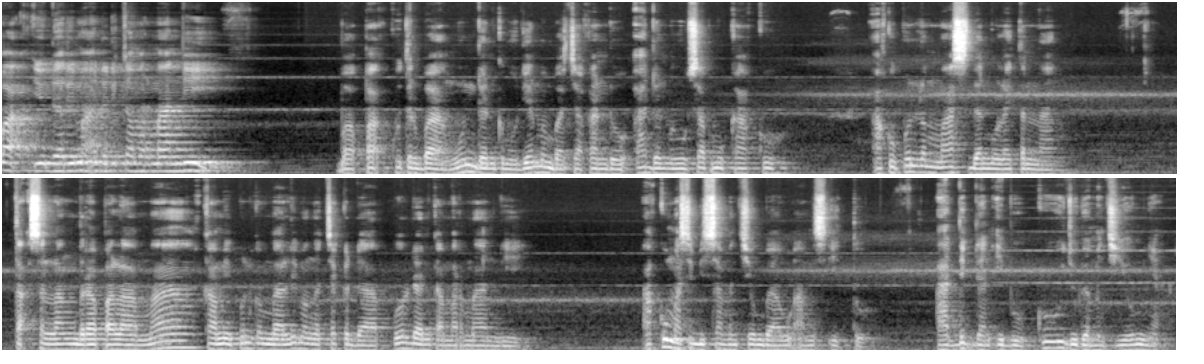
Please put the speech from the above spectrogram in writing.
pak, Yudarima ada di kamar mandi Bapakku terbangun dan kemudian membacakan doa dan mengusap mukaku Aku pun lemas dan mulai tenang Tak selang berapa lama, kami pun kembali mengecek ke dapur dan kamar mandi. Aku masih bisa mencium bau amis itu. Adik dan ibuku juga menciumnya.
